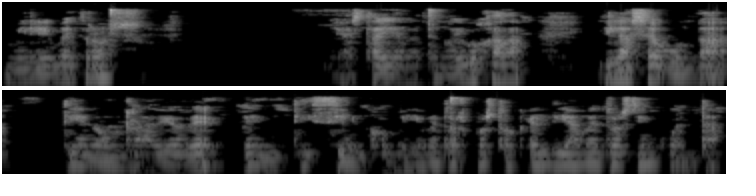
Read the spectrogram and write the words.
milímetros. Ya está, ya la tengo dibujada. Y la segunda tiene un radio de 25 milímetros, puesto que el diámetro es 50.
